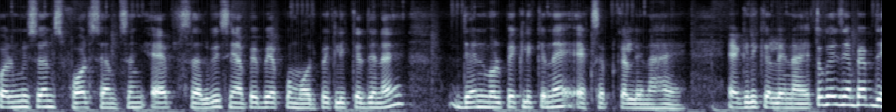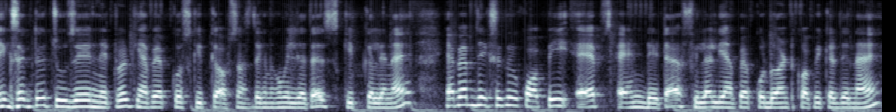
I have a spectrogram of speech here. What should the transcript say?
permissions for Samsung app service यहाँ पे भी आपको मोर पे क्लिक कर देना है। देन मोर पे क्लिक करना है एक्सेप्ट कर लेना है। एग्री कर लेना है। तो गैस यहाँ पे आप देख सकते हो चूज़ ए नेटवर्क यहाँ पे आपको स्किप का ऑप्शन देखने को मिल जाता है स्किप कर लेना है। यहाँ पे आप देख सकते हो कॉपी एप्स एंड डेटा फ़िलहाल यहाँ पे आपको डोंट कॉपी कर देना है।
